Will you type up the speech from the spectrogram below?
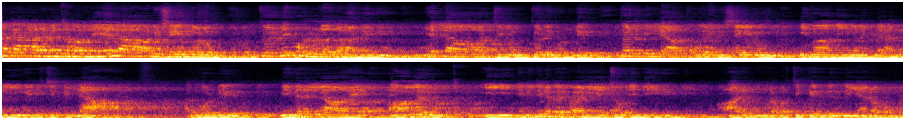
ആചാരം എന്ന് പറഞ്ഞ എല്ലാ വിഷയങ്ങളും തെളിവുള്ളതാണ്. എല്ലാറ്റിലും തെളിവുണ്ട്. തെളിവില്ലാത്ത ഒരു വിഷയവും ഇമാമിങ്ങൾ ഇവിടെ അംഗീകരിച്ചിട്ടില്ല. അതുകൊണ്ട് വിവരല്ലാതെ ആരും ഈ നിബിദിന പരിപാടിയെ ചോദ്യം ചെയ്ത് ആരും പ്രവർത്തിക്കരുതെന്ന് ഞാൻ ഓർമ്മ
